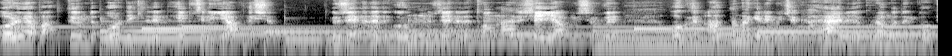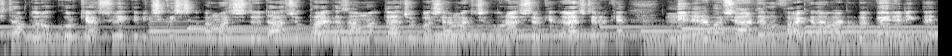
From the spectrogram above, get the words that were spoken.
oraya baktığımda oradakilerin hepsini yapmışım. Üzerine de onun üzerine de tonlarca şey yapmışım ve o gün aklıma gelemeyecek, hayal bile kuramadığım o kitapları okurken sürekli bir çıkış amaçlı daha çok para kazanmak, daha çok başarmak için uğraştırırken, araştırırken neleri başardığımın farkına vardım. Ve böylelikle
